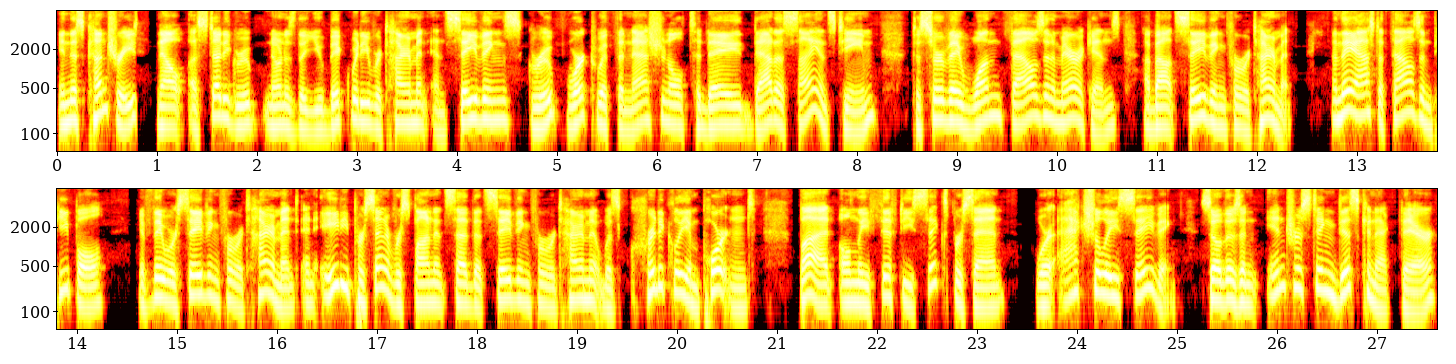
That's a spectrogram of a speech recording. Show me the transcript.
in this country. Now, a study group known as the Ubiquity Retirement and Savings Group worked with the National Today Data Science Team to survey 1,000 Americans about saving for retirement. And they asked 1,000 people if they were saving for retirement, and 80% of respondents said that saving for retirement was critically important, but only 56% were actually saving. So there's an interesting disconnect there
